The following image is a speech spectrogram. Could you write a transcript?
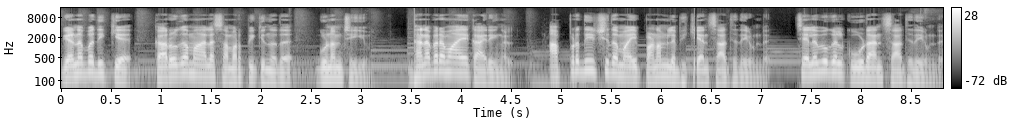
ഗണപതിക്ക് കറുകമാല സമർപ്പിക്കുന്നത് ഗുണം ചെയ്യും. ധനപരമായ കാര്യങ്ങൾ അപ്രതീക്ഷിതമായി പണം ലഭിക്കാൻ സാധ്യതയുണ്ട്. ചെലവുകൾ കൂടാൻ സാധ്യതയുണ്ട്.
